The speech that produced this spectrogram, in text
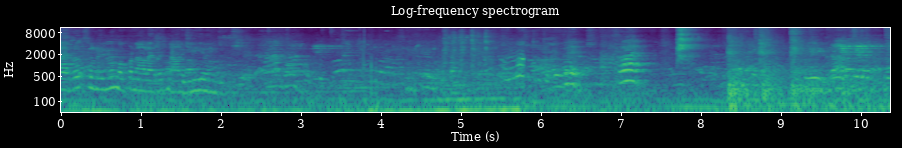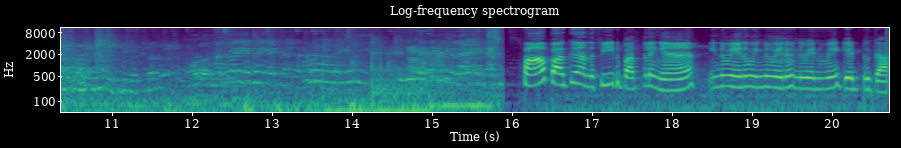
ஆயிரம் ரூபா சொல்லியிருந்தோம் முப்பது நாலாயிரம் நாலு கிளியை பாப்பாக்கு அந்த ஃபீடு பத்தலைங்க. இன்னும் வேணும் இன்னும் வேணும் இன்னும் வேணுமே கேட்டிருக்கா.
